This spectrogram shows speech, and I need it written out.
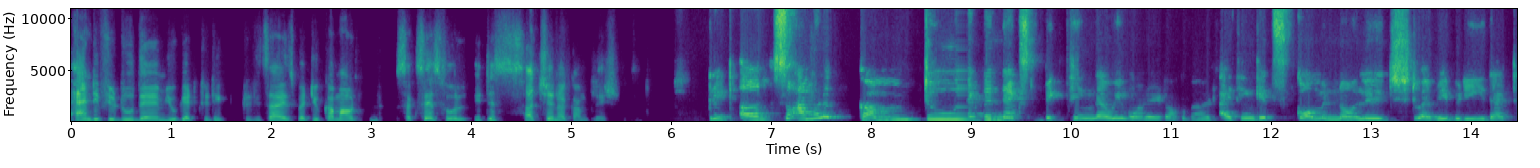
and if you do them you get criti- criticized but you come out successful it is such an accomplishment. Great. Um, so i'm going to come to like the next big thing that we wanted to talk about. I think it's common knowledge to everybody that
